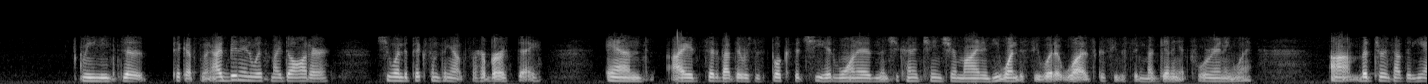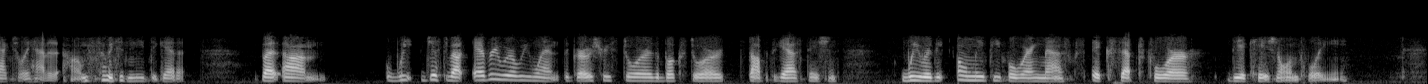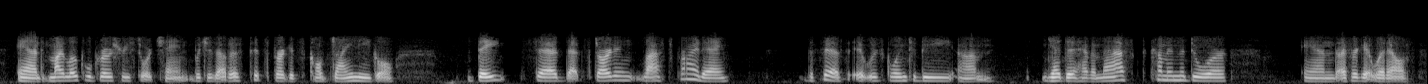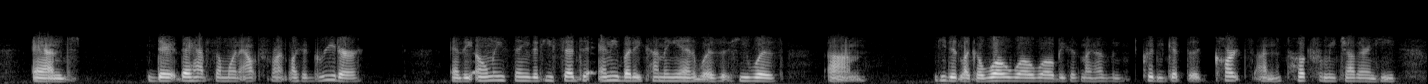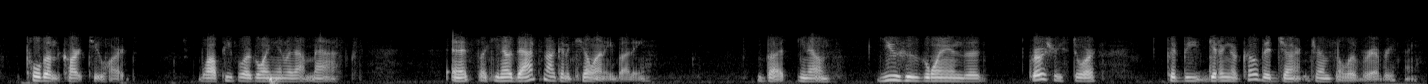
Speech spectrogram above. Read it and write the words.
we needed to pick up something. I'd been in with my daughter. She wanted to pick something out for her birthday and I had said about there was this book that she had wanted, and then she kind of changed her mind, and he wanted to see what it was because he was thinking about getting it for her anyway. Um, but it turns out that he actually had it at home, so he didn't need to get it. But um, we just about everywhere we went, the grocery store, the bookstore, stop at the gas station, we were the only people wearing masks except for the occasional employee. And my local grocery store chain, which is out of Pittsburgh, it's called Giant Eagle. They said that starting last Friday, the fifth, it was going to be um, you had to have a mask to come in the door, and I forget what else, and they they have someone out front like a greeter, and the only thing that he said to anybody coming in was that he was um, he did like a whoa whoa whoa because my husband couldn't get the carts unhooked from each other and he pulled on the cart too hard while people are going in without masks. And it's like, you know, that's not going to kill anybody. But, you know, you who go in the grocery store could be getting a COVID germs all over everything.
